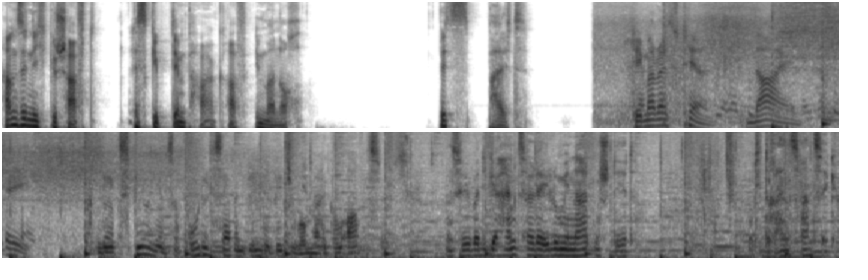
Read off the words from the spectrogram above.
Haben sie nicht geschafft. Es gibt den Paragraph immer noch. Bis bald. TMRS 10, 9, 8. The experience of 47 individual medical officers. Was hier über die Geheimzahl der Illuminaten steht. Und die 23.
